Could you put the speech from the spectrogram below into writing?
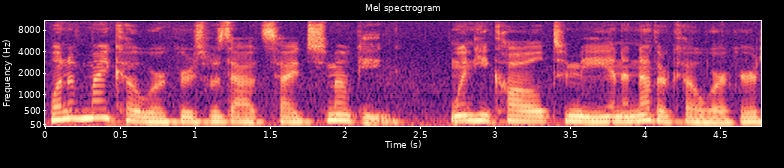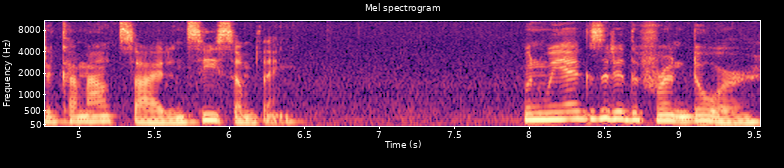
One of my coworkers was outside smoking when he called to me and another coworker to come outside and see something. When we exited the front door,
